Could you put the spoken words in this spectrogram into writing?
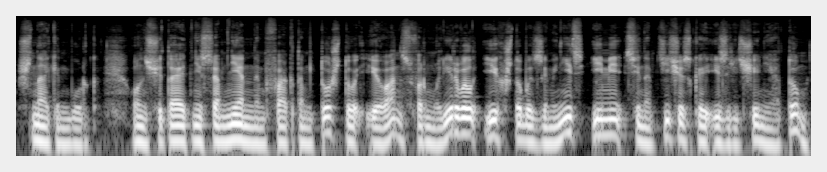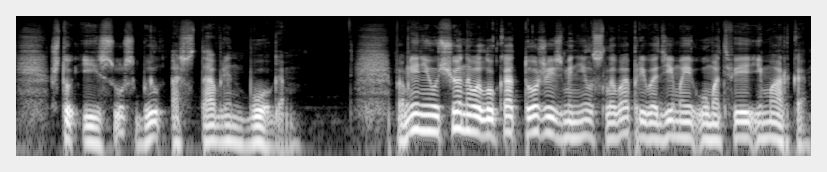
Шнакенбург. Он считает несомненным фактом то, что Иоанн сформулировал их, чтобы заменить ими синоптическое изречение о том, что Иисус был оставлен Богом. По мнению ученого, Лука тоже изменил слова, приводимые у Матфея и Марка.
